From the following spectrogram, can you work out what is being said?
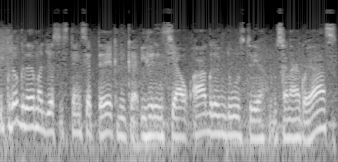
O programa de assistência técnica e gerencial agroindústria do Senar Goiás,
